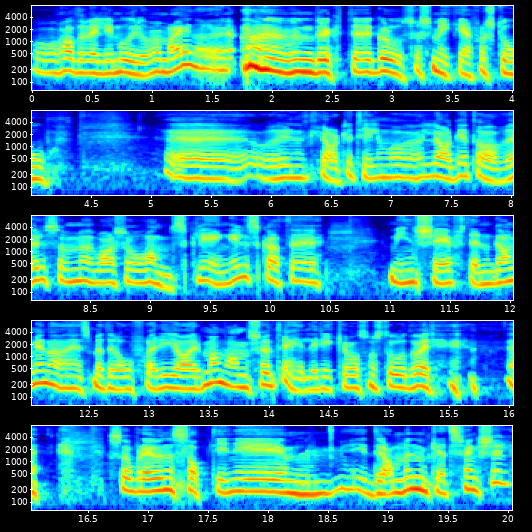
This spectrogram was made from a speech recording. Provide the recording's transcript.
og hadde veldig moro med meg. Hun brukte gloser som ikke jeg forsto. Uh, og hun klarte til og med å lage et avhør som var så vanskelig engelsk at uh, min sjef den gangen, som heter Rolf Harry Jarman, han skjønte heller ikke hva som sto der. så ble hun satt inn i, i Drammen kretsfengsel.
